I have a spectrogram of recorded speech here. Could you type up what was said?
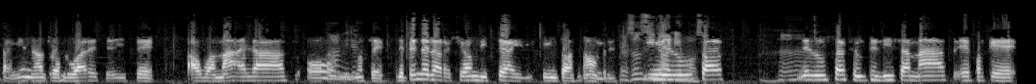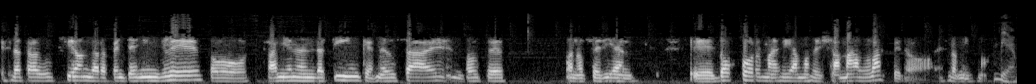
También en otros lugares se dice aguamalas o ah, no sé, depende de la región, viste, hay distintos nombres. y medusas, medusas se utiliza más eh, porque es la traducción de repente en inglés o también en latín, que es medusae, entonces, bueno, serían eh, dos formas, digamos, de llamarlas, pero es lo mismo. Bien.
